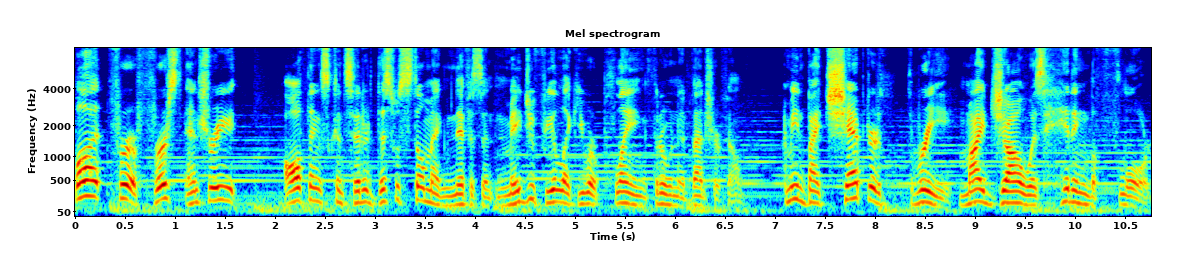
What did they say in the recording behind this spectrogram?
but for a first entry, all things considered, this was still magnificent and made you feel like you were playing through an adventure film. I mean, by chapter 3, my jaw was hitting the floor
